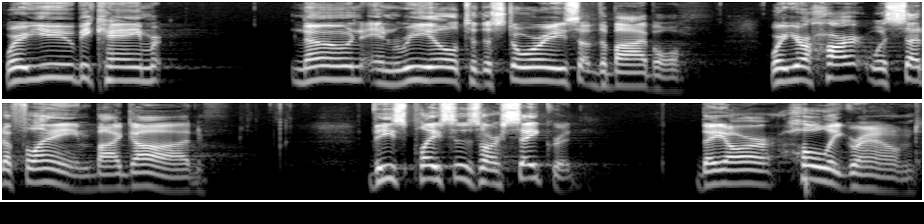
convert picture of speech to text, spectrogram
where you became known and real to the stories of the Bible, where your heart was set aflame by God. These places are sacred, they are holy ground.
